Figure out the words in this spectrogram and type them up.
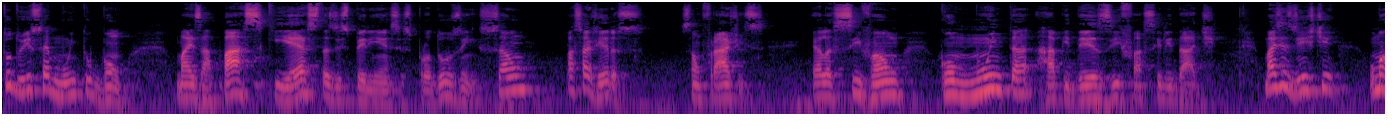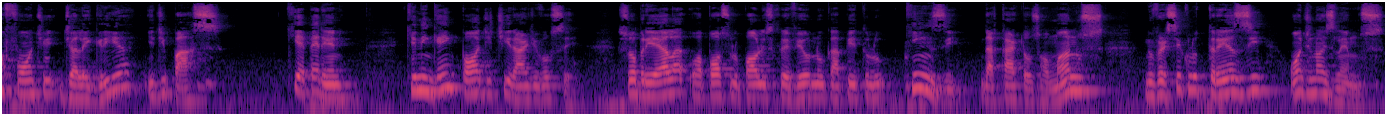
Tudo isso é muito bom, mas a paz que estas experiências produzem são passageiras, são frágeis. Elas se vão com muita rapidez e facilidade. Mas existe uma fonte de alegria e de paz que é perene, que ninguém pode tirar de você. Sobre ela, o apóstolo Paulo escreveu no capítulo 15 da carta aos Romanos, no versículo 13, onde nós lemos:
